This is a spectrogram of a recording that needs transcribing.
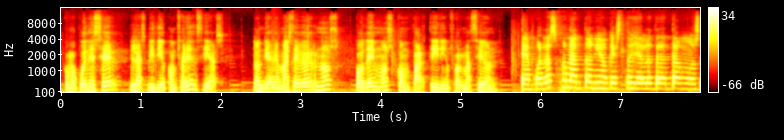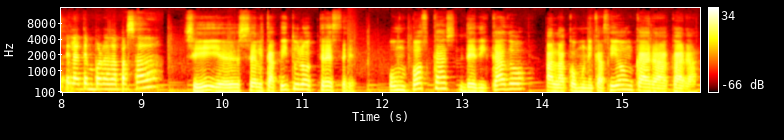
como pueden ser las videoconferencias, donde además de vernos podemos compartir información. ¿Te acuerdas con Antonio que esto ya lo tratamos en la temporada pasada? Sí, es el capítulo 13, un podcast dedicado a la comunicación cara a cara.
